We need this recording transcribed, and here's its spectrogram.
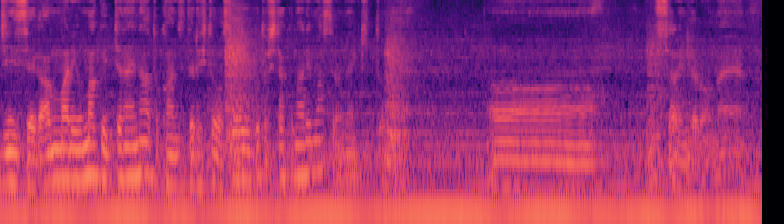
人生があんまりうまくいってないなと感じてる人はそういうことしたくなりますよねきっとね。あどうしたらいいんだろうね。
